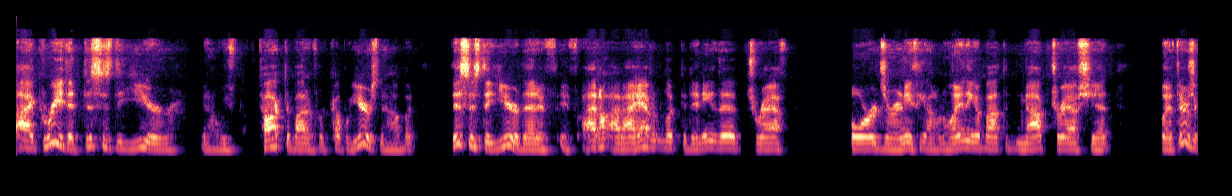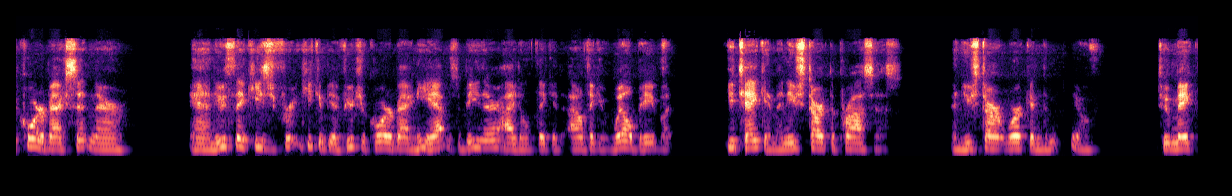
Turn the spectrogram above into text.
I agree that this is the year. You know, we've talked about it for a couple years now, but this is the year that if if I don't, I haven't looked at any of the draft boards or anything. I don't know anything about the mock drafts yet. But if there's a quarterback sitting there and you think he's he can be a future quarterback and he happens to be there, I don't think it I don't think it will be, but you take him and you start the process and you start working you know to make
